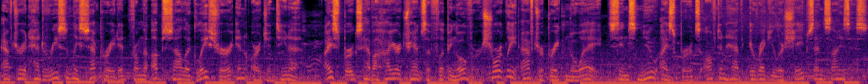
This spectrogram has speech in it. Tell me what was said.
After it had recently separated from the Upsala Glacier in Argentina. Icebergs have a higher chance of flipping over shortly after breaking away, since new icebergs often have irregular shapes and sizes.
